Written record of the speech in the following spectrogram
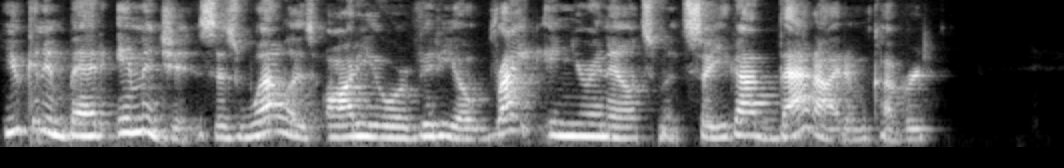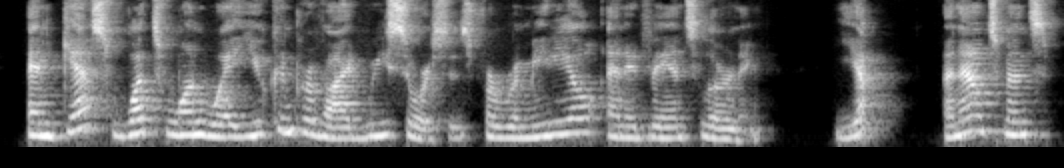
you can embed images as well as audio or video right in your announcements, so you got that item covered. And guess what's one way you can provide resources for remedial and advanced learning? Yep, announcements.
